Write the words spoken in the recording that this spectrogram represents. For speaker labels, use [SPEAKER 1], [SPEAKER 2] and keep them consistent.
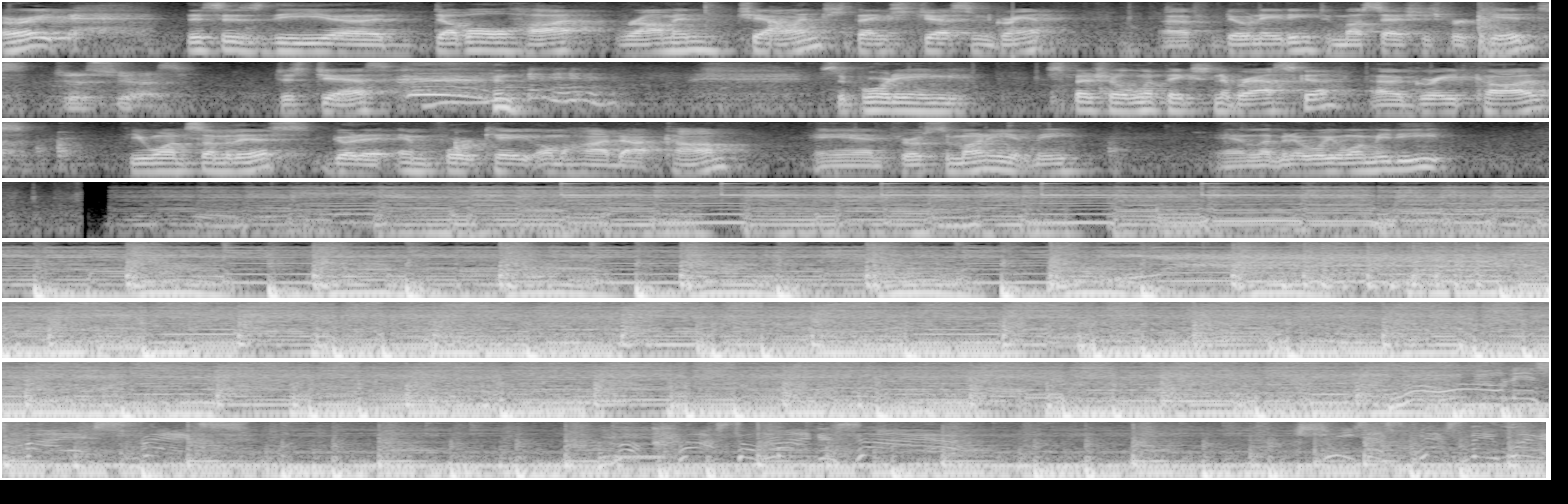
[SPEAKER 1] All right, this is the uh, double hot ramen challenge. Thanks, Jess and Grant, uh, for donating to Mustaches for Kids.
[SPEAKER 2] Just Jess.
[SPEAKER 1] Just Jess. Supporting Special Olympics Nebraska, a great cause. If you want some of this, go to m4komaha.com and throw some money at me and let me know what you want me to eat.
[SPEAKER 3] Me with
